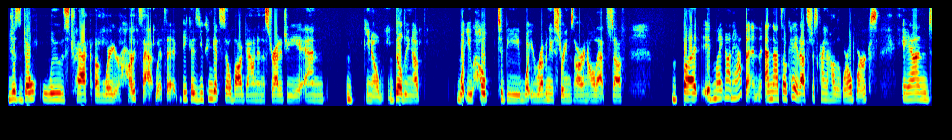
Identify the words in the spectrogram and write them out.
Just don't lose track of where your heart's at with it because you can get so bogged down in the strategy and you know building up what you hope to be, what your revenue streams are, and all that stuff. But it might not happen, and that's okay. That's just kind of how the world works. And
